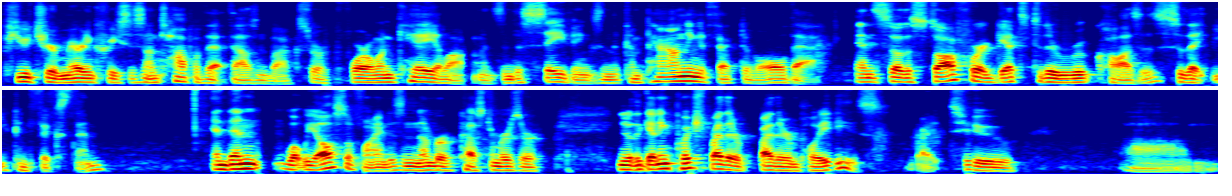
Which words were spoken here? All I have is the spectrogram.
future merit increases on top of that thousand bucks or 401k allotments and the savings and the compounding effect of all that and so the software gets to the root causes so that you can fix them and then what we also find is a number of customers are you know they're getting pushed by their by their employees right to um,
